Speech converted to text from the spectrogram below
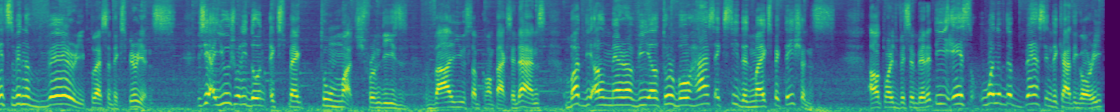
it's been a very pleasant experience. You see, I usually don't expect too much from these value subcompact sedans, but the Almera VL Turbo has exceeded my expectations. Outward visibility is one of the best in the category,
